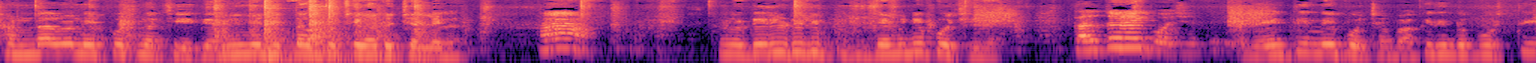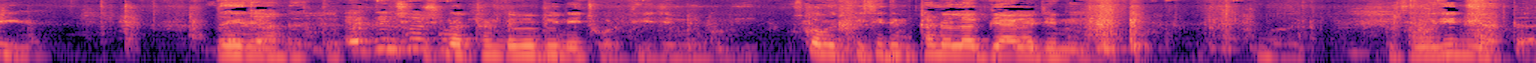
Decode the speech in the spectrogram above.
ठंडा में नहीं पोछना चाहिए गर्मी में जितना पोछेगा तो चलेगा। हाँ। तो डेली डेली ज़मीन पोछेगा। कल तो नहीं पूछे थे। एक दिन नहीं पोछा बाकी दिन तो पोछती ही है। नहीं रहने देते। एक दिन छोड़ इतना ठंड में भी नहीं छोड़ती है ज़मीन को भी। उसको भी किसी दिन ठंड लग जाएगा ज़मीन को तो समझ ही नहीं आता।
